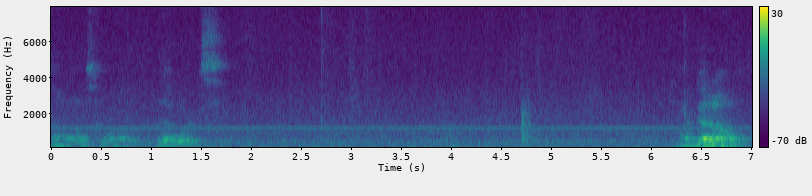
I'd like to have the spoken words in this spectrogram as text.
I don't know what's going on. That works. I got it on.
